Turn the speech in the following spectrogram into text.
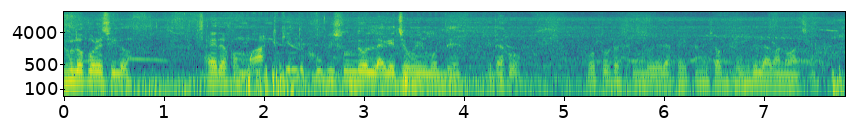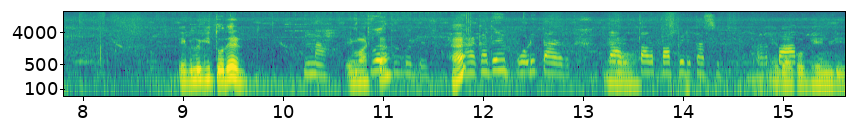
ধুলো পড়েছিল। আর দেখো মাঠ কিন্তু খুবই সুন্দর লাগে জমির মধ্যে। এ দেখো কতটা সুন্দর। এই দেখো এখানে সব ভেন্ডি লাগানো আছে। এগুলো কি তোদের? না এই মাঠটা? হ্যাঁ? তার আমি পড়ি তার তার বাপের কাছে। এই দেখো ভেন্ডি।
